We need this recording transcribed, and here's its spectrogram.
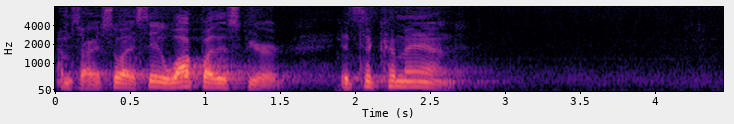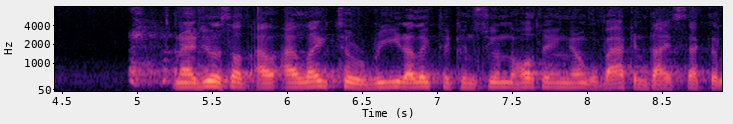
I'm sorry, so I say walk by the Spirit. It's a command. And I do this, I, I like to read, I like to consume the whole thing and go back and dissect it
